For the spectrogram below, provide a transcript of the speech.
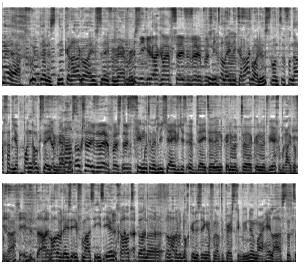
Nou ja, goed Dennis. Nicaragua heeft zeven werpers. Nicaragua heeft zeven werpers. Niet alleen Nicaragua dus, want eh, vandaag gaat Japan ook zeven Japan werpers. had ook zeven werpers. Dus Dus misschien moeten we het liedje eventjes updaten en dan kunnen we het, eh, kunnen we het weer gebruiken vandaag. Inderdaad. Hadden, hadden we deze informatie iets eerder gehad, dan, eh, dan hadden we het nog kunnen zingen vanaf de perstribune. Maar helaas, dat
